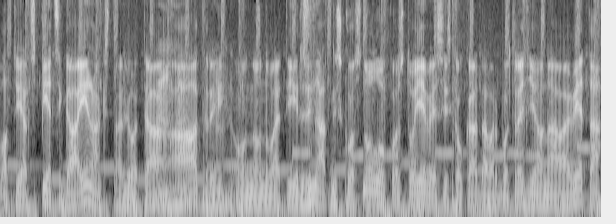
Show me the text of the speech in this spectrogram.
Latvijā tas 5G ienāks tā ļoti mm -hmm. ātri, un, un vai tīri zinātniskos nolūkos to ieviesīs kaut kādā varbūt reģionā vai vietā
